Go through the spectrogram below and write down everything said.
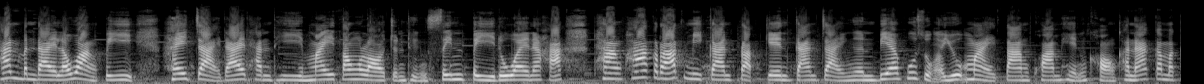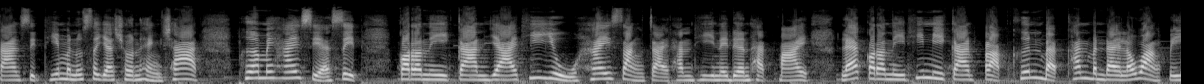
ขั้นบันไดระหว่างปี ให้จ่ายได้ทันทีไม่ต้องรอจนถึงสิ้นปีด้วยนะคะ ทางภาครัฐมีการปรับเกณฑ์การจ่ายเงินเบี้ยผู้สูงอายุใหม่ตามความเห็นของคณะกรรมการสิทธิมนุษยชนแห่งชาติ เพื่อไม่ให้เสียสิทธิ์ กรณีการย้ายที่อยู่ให้สั่งจ่ายทันทีในเดือนถัดไป และกรณีที่มีการปรับขึ้นแบบขั้นบันไดระหว่างปี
